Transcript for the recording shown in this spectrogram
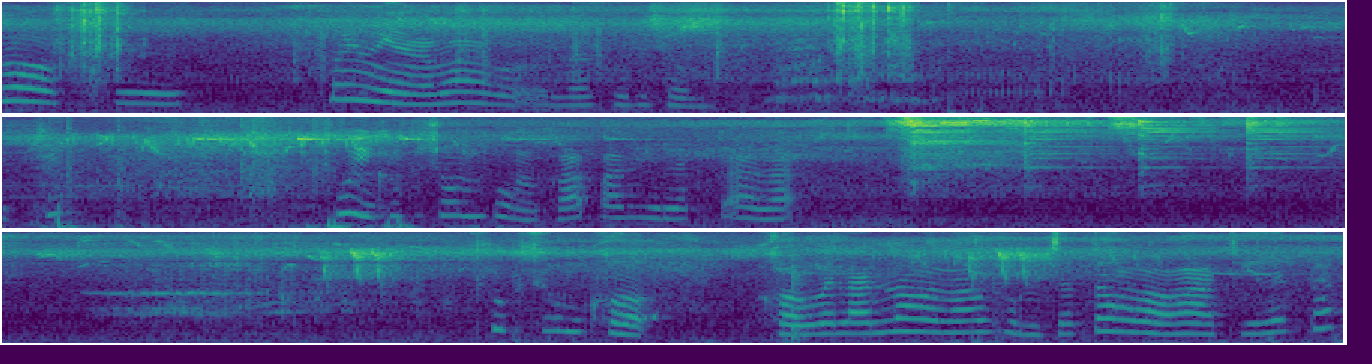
ก็คือไม่มีอะไรมากหรอกนะคุณผู้ชมโอเคอุ้ยคุณผู้ชมผม ครับอาทิตย์เล็กได้ละทุกชมขอขอเวลานอกนะผมจะต้องรออาทีเล็กแป๊บ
